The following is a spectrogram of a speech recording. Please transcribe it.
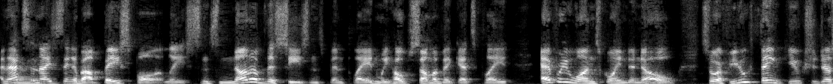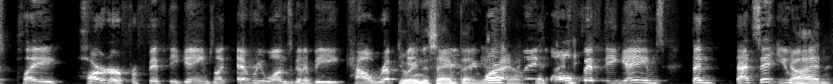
And that's the nice thing about baseball, at least, since none of the season's been played, and we hope some of it gets played. Everyone's going to know. So if you think you should just play harder for 50 games, like everyone's going to be Cal Ripken Doing the same thing. Or That's right. all 50 games, then that's it. You Go ahead.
